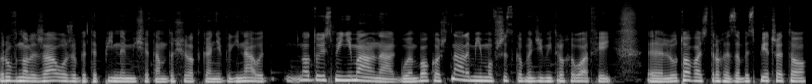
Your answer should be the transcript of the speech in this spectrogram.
równo leżało, żeby te piny mi się tam do środka nie wyginały. No to jest minimalna głębokość, no ale mimo wszystko będzie mi trochę łatwiej e, lutować, trochę zabezpieczę to,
